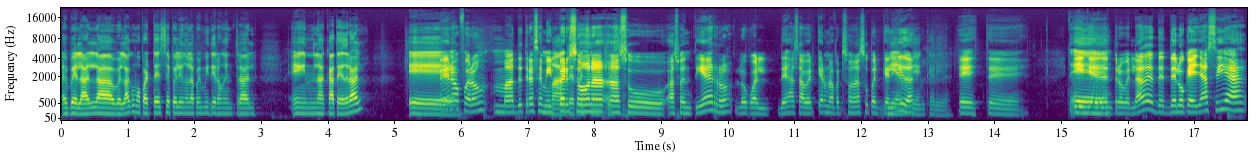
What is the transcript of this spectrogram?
eh, velarla, ¿verdad? Como parte de ese peleo no le permitieron entrar en la catedral. Eh, Pero fueron más de 13 mil más de 13.000 personas a su, a su entierro, lo cual deja saber que era una persona súper querida. Bien, bien querida. Este. Y Eh, que dentro, ¿verdad? De, de- de lo que ella hacía,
